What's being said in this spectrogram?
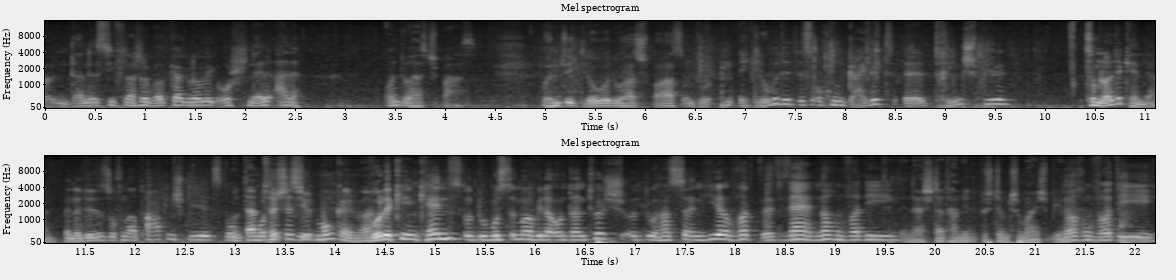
Und dann ist die Flasche Wodka, glaube ich, auch schnell alle. Und du hast Spaß. Und ich glaube, du hast Spaß und du. Ich glaube, das ist auch ein geiles äh, Trinkspiel zum Leute kennenlernen. Wenn du das auf einer Party spielst, wo, Unterm wo Tisch du- ist gut munkeln, wa? Wo du keinen kennst und du musst immer wieder unter den Tisch und du hast dann hier, was, noch ein Woddy, In der Stadt haben die das bestimmt schon mal gespielt. noch ein Woddy,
